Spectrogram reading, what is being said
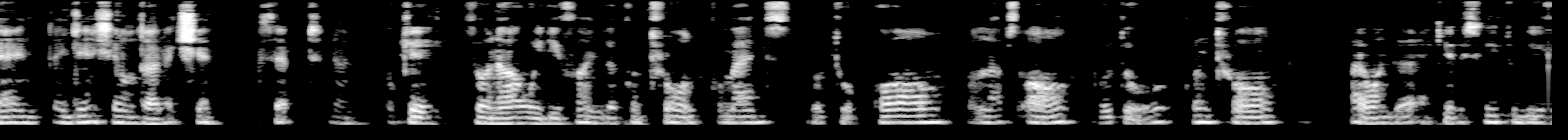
and tangential direction except done okay so now we define the control commands. Go to all, collapse all, go to control. I want the accuracy to be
